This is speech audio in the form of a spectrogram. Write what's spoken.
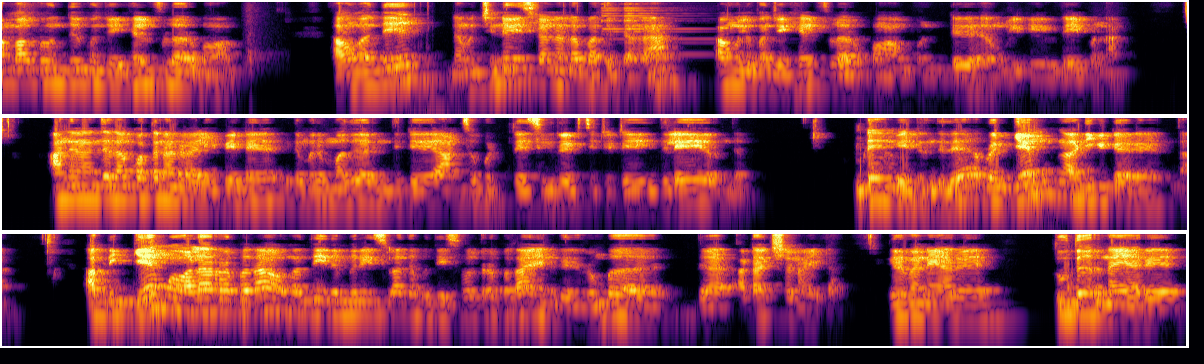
அம்மாவுக்கு வந்து கொஞ்சம் ஹெல்ப்ஃபுல்லா இருக்கும். அவங்க வந்து நம்ம சின்ன வயசுல நல்லா பார்த்துக்கிட்டாங்க. அவங்களுக்கு கொஞ்சம் ஹெல்ப்ஃபுல்லா இருக்கும். அப்படின்ட்டு அவங்களுக்கு உதவி பண்ணாங்க. அந்த நேரத்துல தான் கொத்தனார் வேலைக்கு போயிட்டு இது மாதிரி மது அருந்துட்டு போட்டுட்டு சிகரெட் அடிச்சுட்டு இதுலயே இருந்தேன். இப்படியே போயிட்டு இருந்தது அப்புறம் கேமுக்கும் அடிக்கிட்டு இருந்தான். அப்படி கேம் விளாட்றப்பதான் அவங்க வந்து இதே மாதிரி இஸ்லாத்தை பத்தி சொல்றப்பதான் எனக்கு ரொம்ப அட்ராக்ஷன் ஆயிட்டான் இறைவன் யாரு? தூதர் நாயாரு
